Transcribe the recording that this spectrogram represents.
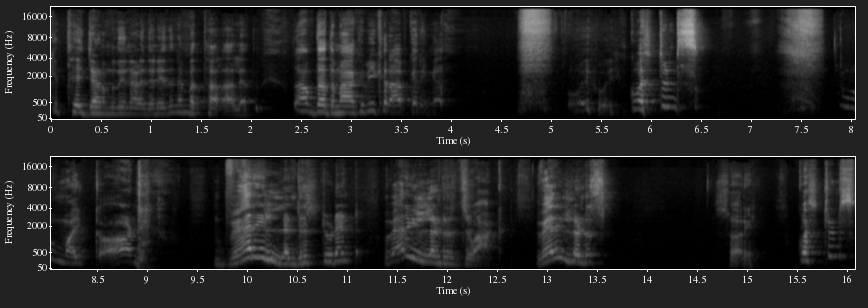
ਕਿੱਥੇ ਜਨਮ ਦੇ ਨਾਲ ਦਿਨ ਇਹਦੇ ਨੇ ਮੱਥਾ ਲਾ ਲਿਆ ਤੂੰ? ਤੂੰ ਆਪਦਾ ਦਿਮਾਗ ਵੀ ਖਰਾਬ ਕਰੇਗਾ। ਓਏ ਹੋਏ ਕੁਐਸਚਨਸ ਓ ਮਾਈ ਗॉड ਵੈਰੀ ਲੰਡਰ ਸਟੂਡੈਂਟ ਵੈਰੀ ਲੰਡਰ ਜਵਾਕ ਵੈਰੀ ਲੰਡਰ ਸੌਰੀ ਕੁਐਸਚਨਸ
